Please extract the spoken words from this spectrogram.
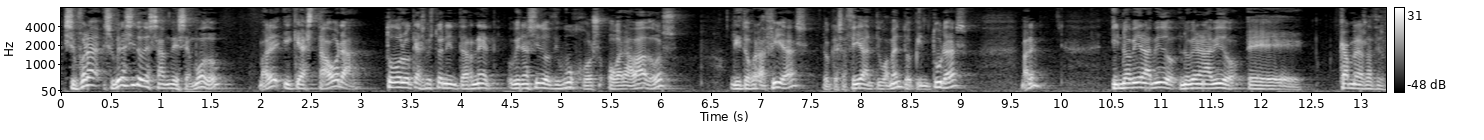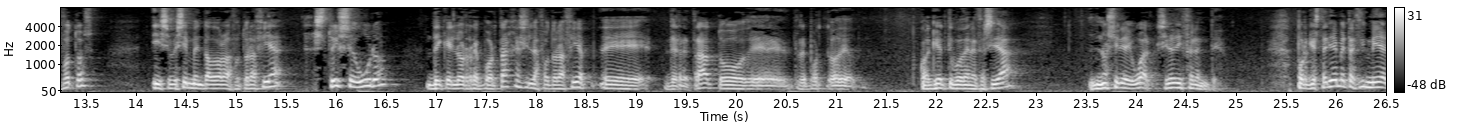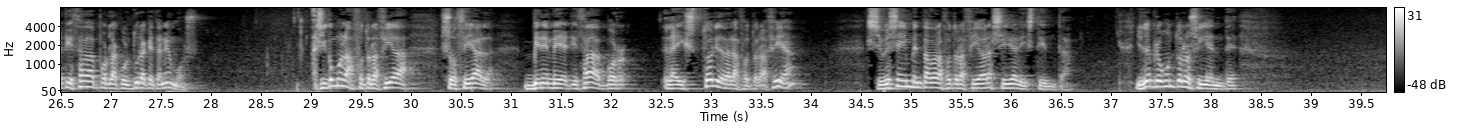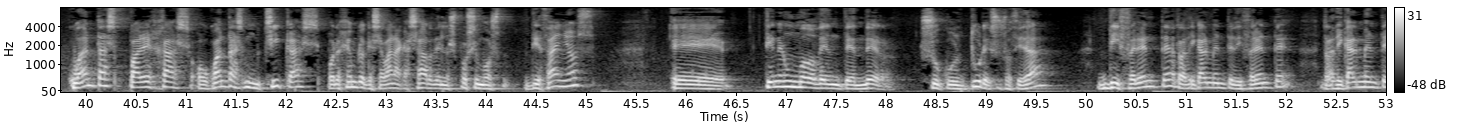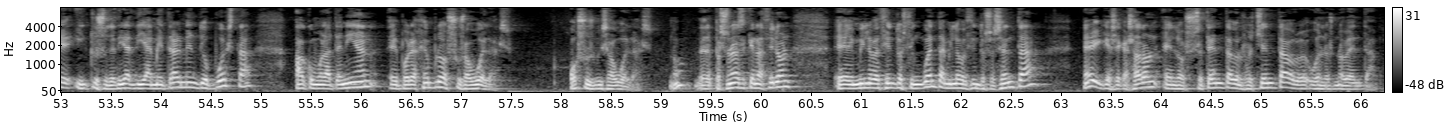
Si, fuera, si hubiera sido de, ese modo, ¿vale? Y que hasta ahora todo lo que has visto en Internet hubieran sido dibujos o grabados, litografías, lo que se hacía antiguamente, pinturas, ¿vale? Y no hubieran habido, no hubieran habido eh, cámaras de hacer fotos y se hubiese inventado la fotografía, estoy seguro de que los reportajes y la fotografía eh, de retrato, de, de cualquier tipo de necesidad, no sería igual, sería diferente. Porque estaría mediatizada por la cultura que tenemos. Así como la fotografía social viene mediatizada por la historia de la fotografía, si hubiese inventado la fotografía ahora sería distinta. Yo te pregunto lo siguiente. ¿Cuántas parejas o cuántas chicas, por ejemplo, que se van a casar en los próximos 10 años, eh, tienen un modo de entender su cultura y su sociedad diferente, radicalmente diferente, radicalmente, incluso diría diametralmente opuesta a como la tenían, eh, por ejemplo, sus abuelas o sus bisabuelas, ¿no? De las personas que nacieron en 1950, 1960 eh, y que se casaron en los 70, en los 80 o en los 90.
